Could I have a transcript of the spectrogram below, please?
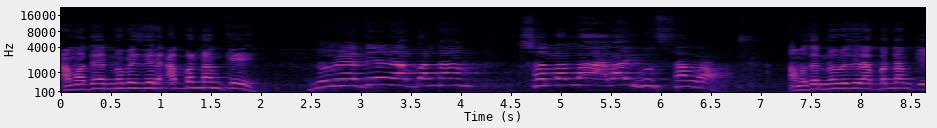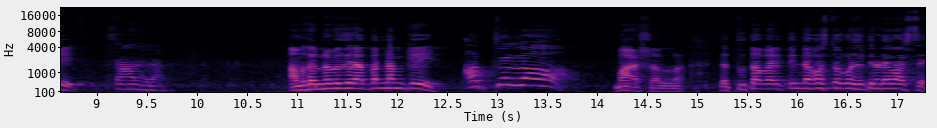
আমাদের নবীজির আব্বার নাম কি? নবীদের আব্বার নাম সাল্লাল্লাহু আলাইহি সাল্লাম আমাদের নবীজির আব্বার নাম কি? আমাদের নবীজির আব্বার নাম কি? আব্দুল্লাহ। মার্শাল্লাহ তা তুতা বাইরে তিনটা কষ্ট করছে তিনটা পারছে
